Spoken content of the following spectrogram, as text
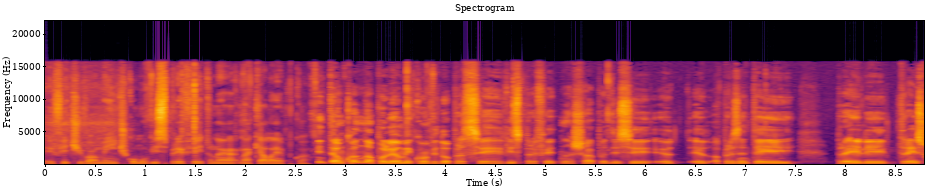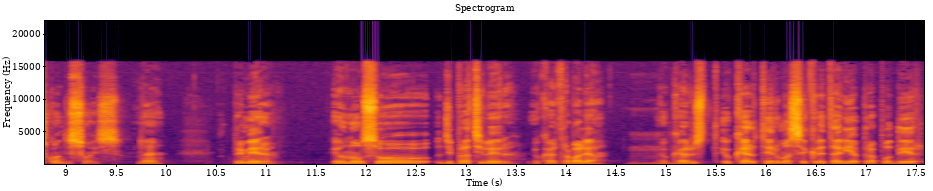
efetivamente como vice-prefeito na, naquela época? Então, quando Napoleão me convidou para ser vice-prefeito na chapa, eu disse, eu, eu apresentei para ele três condições, né? Primeira, eu não sou de prateleira, eu quero trabalhar. Eu quero, eu quero ter uma secretaria para poder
